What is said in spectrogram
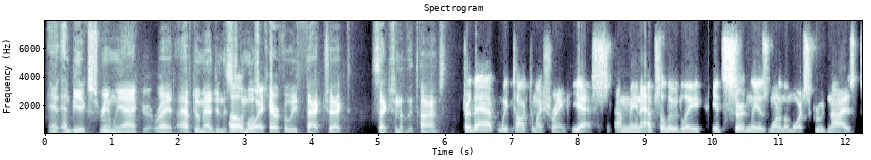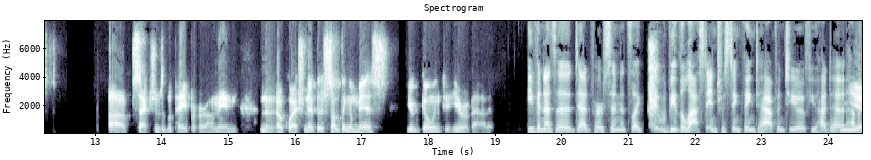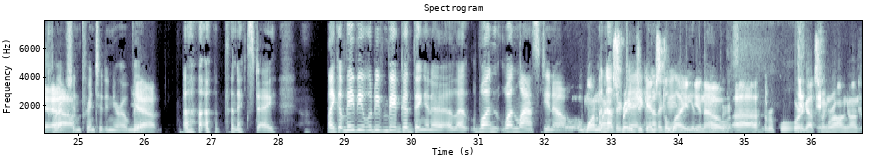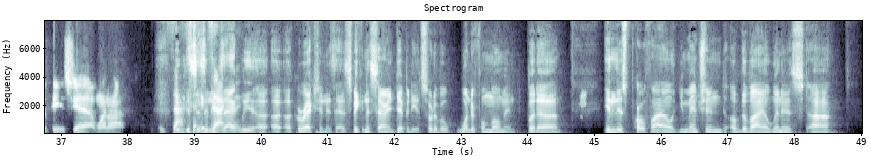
And, and, be extremely accurate, right? I have to imagine this is oh, the boy. most carefully fact-checked section of the Times. For that, we talked to my shrink. Yes. I mean, absolutely. It certainly is one of the more scrutinized uh, sections of the paper. I mean, no question. If there's something amiss, you're going to hear about it. Even as a dead person, it's like it would be the last interesting thing to happen to you if you had to have yeah. a correction printed in your obit yeah. the next day. Like maybe it would even be a good thing in a, a one one last you know one last rage day, against the light. You know, uh, the reporter got something wrong on the piece. Yeah, why not? Exactly. This isn't exactly, exactly a, a, a, correction. It's uh, speaking of serendipity. It's sort of a wonderful moment. But uh, in this profile, you mentioned of the violinist uh,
